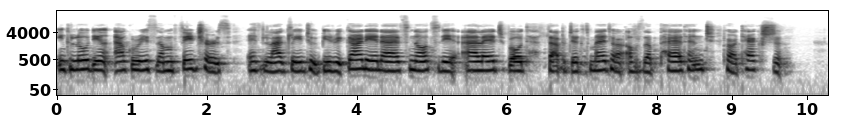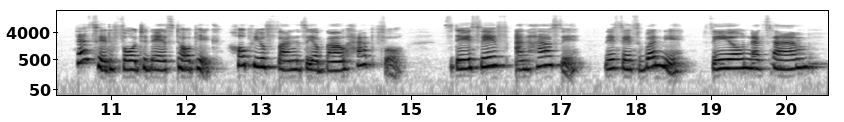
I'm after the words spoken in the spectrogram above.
including algorithm features, is likely to be regarded as not the eligible subject matter of the patent protection. That's it for today's topic. Hope you find the above helpful. Stay safe and healthy. This is Wendy. See you next time.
